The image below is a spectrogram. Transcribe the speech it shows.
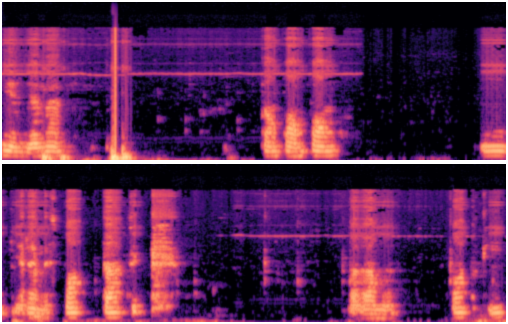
Jedziemy. Pom, pom, pom. I bierzemy spod tacyk. Badamy spotki.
